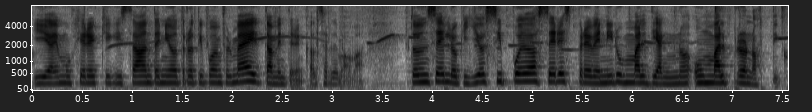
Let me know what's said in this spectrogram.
Y hay mujeres que quizás han tenido otro tipo de enfermedad y también tienen cáncer de mama. Entonces, lo que yo sí puedo hacer es prevenir un mal, un mal pronóstico.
